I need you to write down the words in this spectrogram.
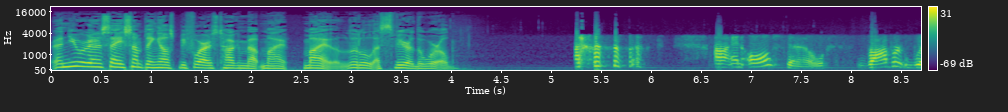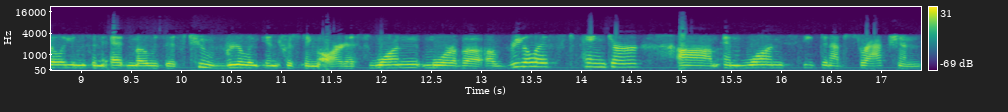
And you were going to say something else before I was talking about my my little sphere of the world. uh, and also, Robert Williams and Ed Moses, two really interesting artists. One more of a, a realist painter, um, and one steeped in abstraction.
